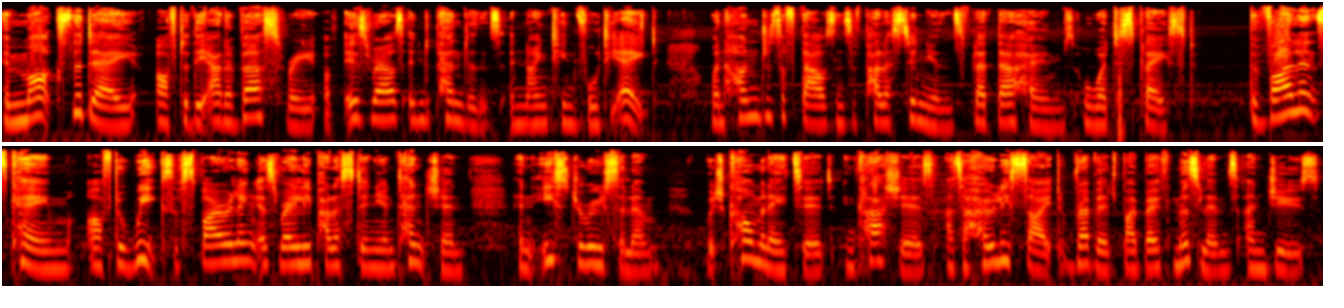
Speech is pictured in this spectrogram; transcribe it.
It marks the day after the anniversary of Israel's independence in 1948, when hundreds of thousands of Palestinians fled their homes or were displaced. The violence came after weeks of spiraling Israeli Palestinian tension in East Jerusalem, which culminated in clashes at a holy site revered by both Muslims and Jews.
